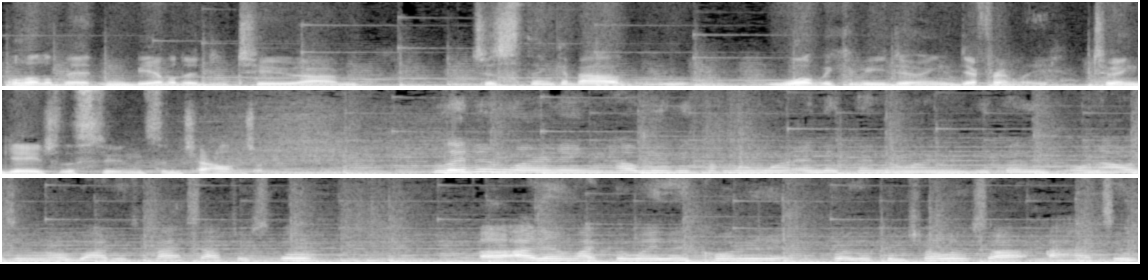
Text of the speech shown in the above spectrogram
a little bit and be able to, to um, just think about what we could be doing differently to engage the students and challenge them. Blended learning helped me become a more independent learner because when I was in robotics class after school, uh, I didn't like the way they coded it for the controller, so I, I had to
